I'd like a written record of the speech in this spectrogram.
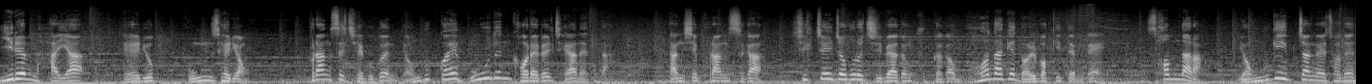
이름하야 대륙 봉쇄령. 프랑스 제국은 영국과의 모든 거래를 제한했다. 당시 프랑스가 실질적으로 지배하던 국가가 워낙에 넓었기 때문에 섬나라 영국의 입장에서는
